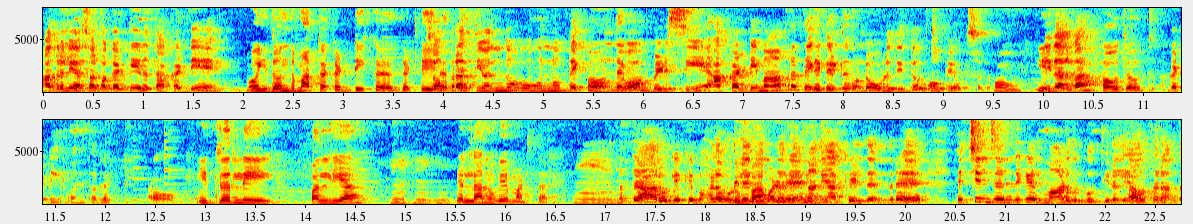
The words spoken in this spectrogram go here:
ಅದ್ರಲ್ಲಿ ಸ್ವಲ್ಪ ಗಟ್ಟಿ ಇರುತ್ತಾ ಕಡ್ಡಿ? ಓ ಇದೊಂದು ಮಾತ್ರ ಕಡ್ಡಿ ಗಟ್ಟಿ ಪ್ರತಿಯೊಂದು ಹೂವನ್ನು ತೆಕ್ಕೊಂಡು ಬಿಡಿಸಿ ಆ ಕಡ್ಡಿ ಮಾತ್ರ ತೆಗೆದಿಟ್ಕೊಂಡು ಉಳಿದಿದ್ದು ಉಪಯೋಗಿಸೋದು. ಇದಲ್ವಾ? ಹೌದೌದು. ಗಟ್ಟಿ ಇರುವಂತ ಗಟ್ಟಿ. ಓಕೆ. ಇದರಲ್ಲಿ ಪಲ್ಯ ಎಲ್ಲಾನು ಮಾಡ್ತಾರೆ. ಮತ್ತೆ ಆರೋಗ್ಯಕ್ಕೆ ಬಹಳ ಒಳ್ಳೆ ನಾನು ಯಾಕೆ ಹೇಳಿದೆ ಅಂದ್ರೆ ಹೆಚ್ಚಿನ ಜನರಿಗೆ ಅದು ಮಾಡೋದು ಗೊತ್ತಿರಲ್ಲ ಯಾವ ತರ ಅಂತ.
